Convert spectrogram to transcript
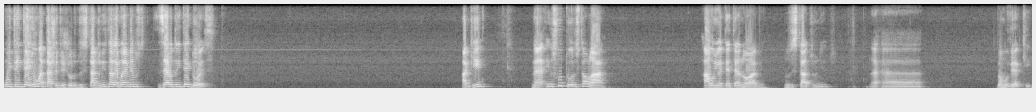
1,31 a taxa de juros dos Estados Unidos, da Alemanha menos 0,32. Aqui, né? E os futuros estão lá a 1,89 nos Estados Unidos. Né? É, vamos ver aqui.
